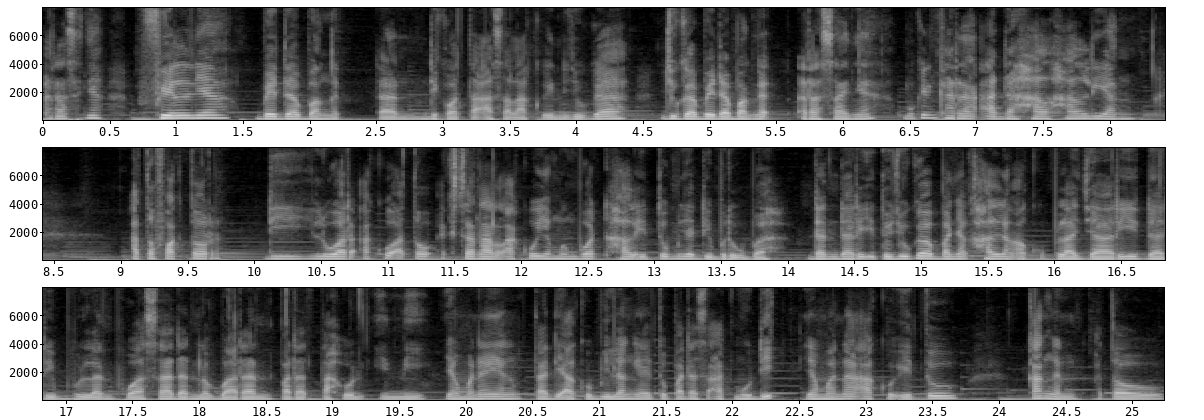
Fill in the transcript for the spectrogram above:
rasanya feelnya beda banget. Dan di kota asal aku ini juga juga beda banget rasanya. Mungkin karena ada hal-hal yang atau faktor di luar aku atau eksternal aku yang membuat hal itu menjadi berubah. Dan dari itu juga banyak hal yang aku pelajari dari bulan puasa dan lebaran pada tahun ini. Yang mana yang tadi aku bilang yaitu pada saat mudik yang mana aku itu kangen atau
